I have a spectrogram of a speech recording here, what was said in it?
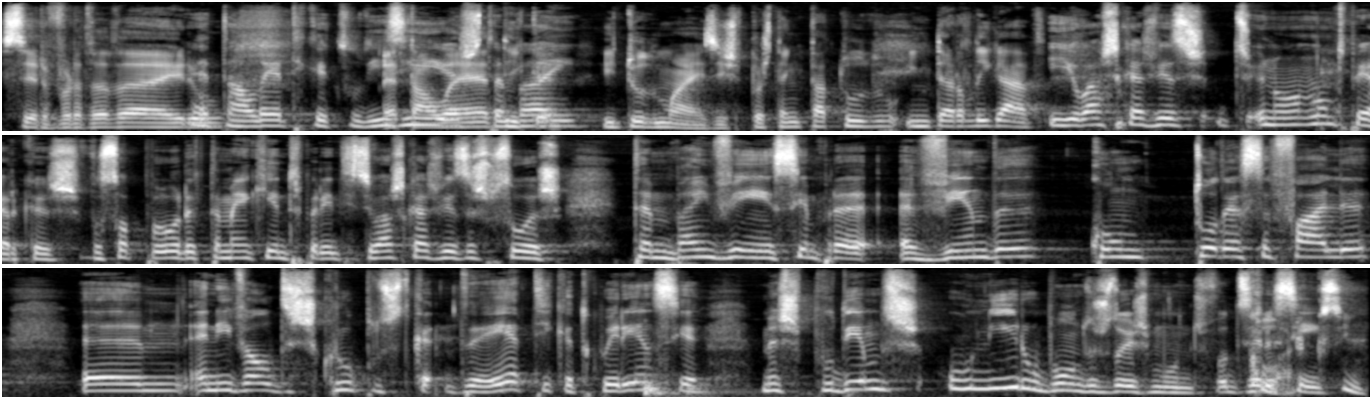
ser verdadeiro. A tal ética que tu dizias a tal ética também. E tudo mais. Isto depois tem que estar tudo interligado. E eu acho que às vezes, não, não te percas, vou só pôr também aqui entre parênteses, eu acho que às vezes as pessoas também veem sempre a, a venda com toda essa falha um, a nível de escrúpulos, de, de, ética, de coerência, mas podemos unir o bom dos dois mundos, vou dizer claro assim. Que sim.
